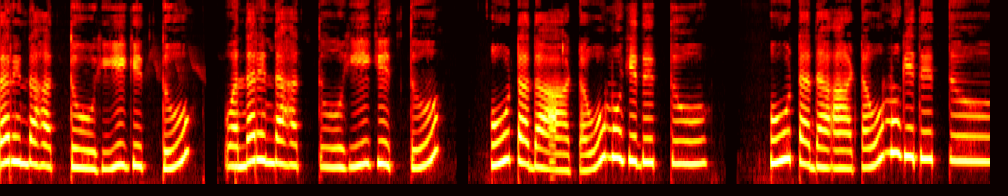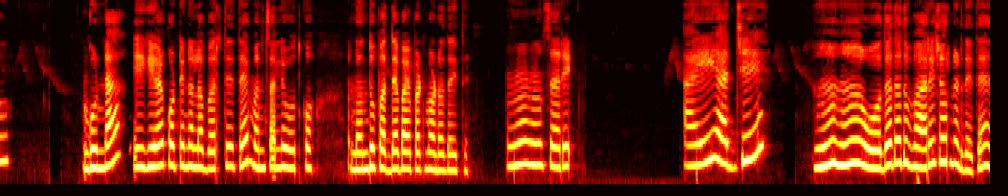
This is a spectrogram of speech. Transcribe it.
ಒಂದರಿಂದ ಹತ್ತು ಹೀಗಿತ್ತು. ಒಂದರಿಂದ ಹತ್ತು ಹೀಗಿತ್ತು. ಊಟದ ಆಟವು ಮುಗಿದಿತ್ತು. ಊಟದ ಆಟವು ಮುಗಿದಿತ್ತು. ಗುಂಡ, ಈಗ ಹೇಳ್ಕೊಟ್ಟಿನಲ್ಲ, ಬರ್ತೈತೆ, ಮನ್ಸಲ್ಲಿ ಓದ್ಕೊ. ನಂದು ಪದ್ಯ ಬಾಯ್ಪಾಟ್ ಮಾಡೋದೈತೆ. ಹ್ಞೂ ಸರಿ. ಐ, ಅಜ್ಜಿ? ಹ್ಞೂ ಹ್ಞೂ ಓದೋದದು ಭಾರಿ ಜೋರು ನಡೆದೈತೆ.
